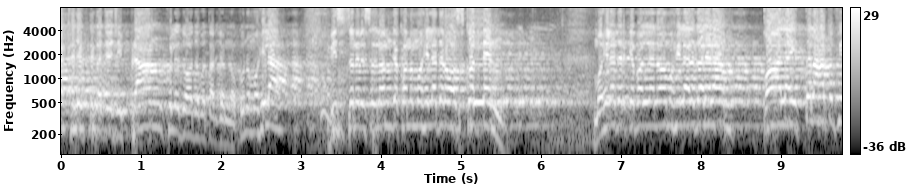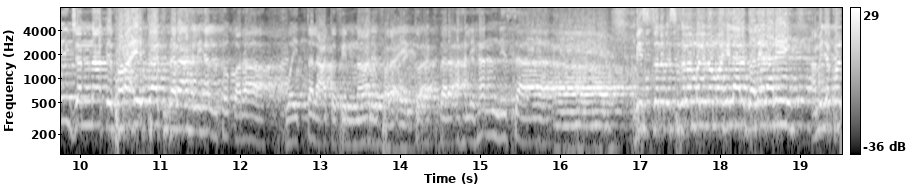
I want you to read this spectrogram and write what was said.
এক হাজার টাকা চেয়েছি, প্রাণ খুলে দোয়া দেবো তার জন্য। কোন মহিলা? বিশ্বনবী সাল্লাম যখন মহিলাদের ওয়াজ করলেন মহিলাদেরকে বললেন ও মহিলার দলেরা قال اطلعت في الجنات فرأيت أكثر أهلها الفقراء واطلعت في النار فرأيت أكثر أهلها النساء বিশ্ব নবী সাল্লাল্লাহু বলেন ও মহিলার দলেরা রে আমি যখন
